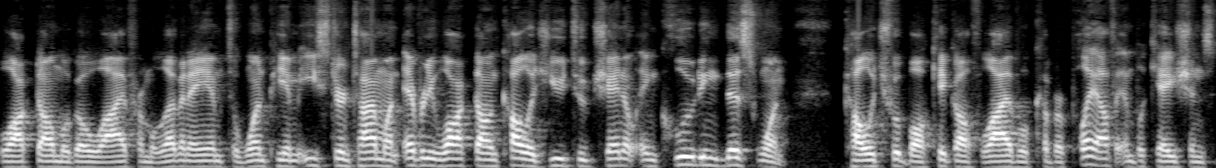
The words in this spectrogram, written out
Locked On will go live from 11 a.m. to 1 p.m. Eastern Time on every Locked On College YouTube channel, including this one. College Football Kickoff Live will cover playoff implications,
